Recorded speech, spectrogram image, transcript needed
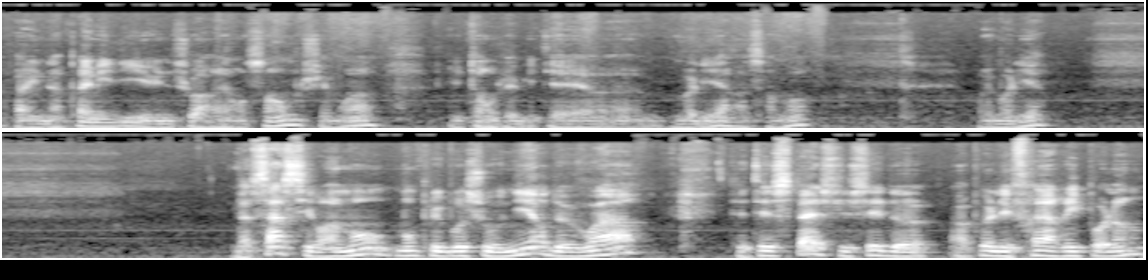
enfin une après-midi et une soirée ensemble chez moi, du temps où j'habitais euh, Molière à Saint-Maur, oui Molière. Ben ça, c'est vraiment mon plus beau souvenir de voir cette espèce, tu sais, de un peu les frères Ripollin,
